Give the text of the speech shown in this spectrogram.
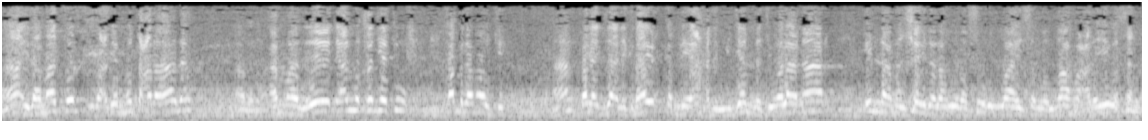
ها إذا ما تب وبعدين مت على هذا ابدا. أما ليه؟ لأنه قد يتوب قبل موته. ها فلذلك لا يحكم لأحد بجنة ولا نار إلا من شهد له رسول الله صلى الله عليه وسلم.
